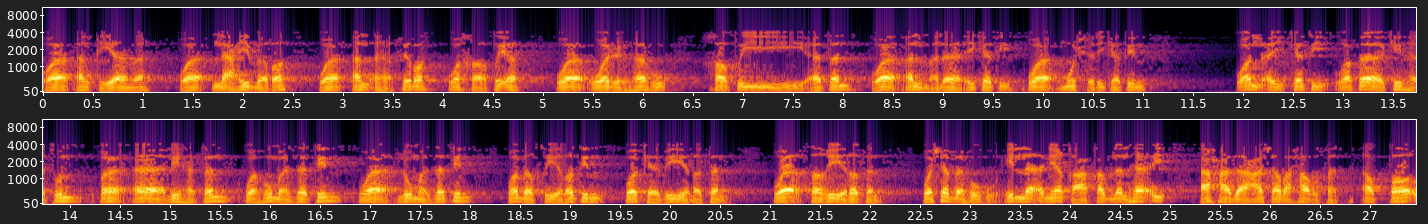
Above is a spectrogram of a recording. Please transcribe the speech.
والقيامة والعبرة والآخرة وخاطئة ووجهه خطيئة والملائكة ومشركة والأيكة وفاكهة وآلهة وهمزة ولمزة وبصيرة وكبيرة وصغيرة وشبهه إلا أن يقع قبل الهاء أحد عشر حرفا الطاء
